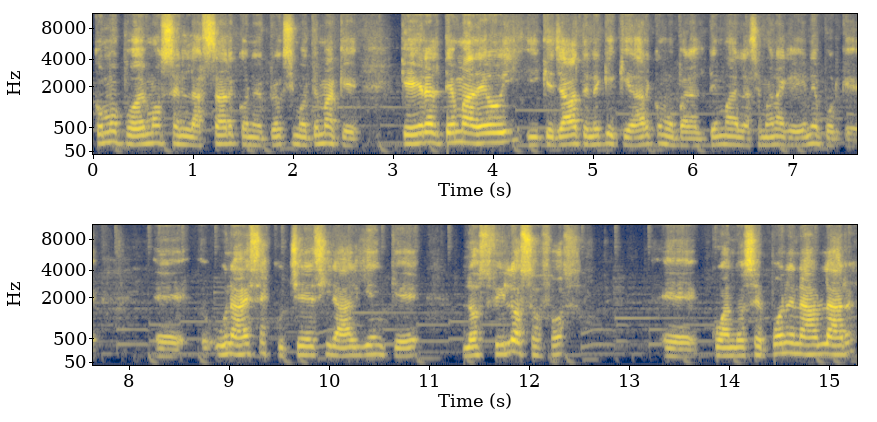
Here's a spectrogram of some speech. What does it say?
¿cómo podemos enlazar con el próximo tema que, era el tema de hoy y que ya va a tener que quedar como para el tema de la semana que viene? Porque eh, una vez escuché decir a alguien que los filósofos eh, cuando se ponen a hablar,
